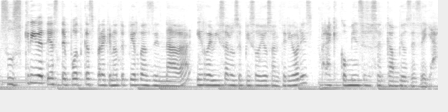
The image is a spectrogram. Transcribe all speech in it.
Suscríbete a este podcast para que no te pierdas de nada y revisa los episodios anteriores para que comiences a hacer cambios desde ya.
